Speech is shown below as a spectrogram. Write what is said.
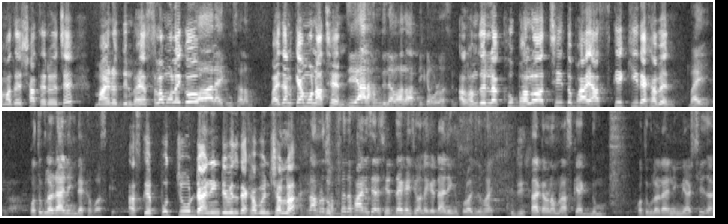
আমাদের সাথে রয়েছে মাইনুদ্দিন ভাই আসসালামু আলাইকুম। ওয়ালাইকুম সালাম। ভাইজান কেমন আছেন? জি আলহামদুলিল্লাহ ভালো আপনি কেমন আছেন? আলহামদুলিল্লাহ খুব ভালো আছি। তো ভাই আজকে কি দেখাবেন? ভাই কতগুলো ডাইনিং দেখাবো আজকে? আজকে প্রচুর ডাইনিং টেবিল দেখাবো ইনশাল্লাহ আসলে আমরা সবসময় ফার্নিচারের সেট দেখাইছি অনেকে ডাইনিং প্রয়োজন হয়। তার কারণে আমরা আজকে একদম কতগুলো ডাইনিং নিয়ে আসছি যা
